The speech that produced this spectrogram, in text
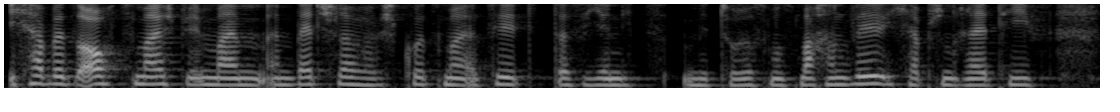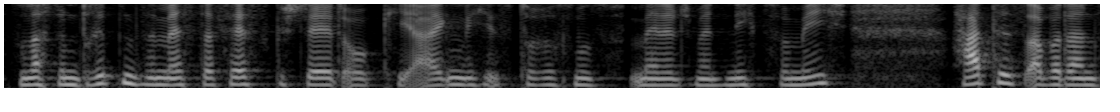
ich habe jetzt auch zum Beispiel in meinem Bachelor, habe ich kurz mal erzählt, dass ich ja nichts mit Tourismus machen will. Ich habe schon relativ so nach dem dritten Semester festgestellt, okay, eigentlich ist Tourismusmanagement nichts für mich. Hatte es aber dann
